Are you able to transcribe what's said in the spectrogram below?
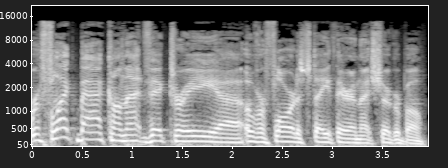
reflect back on that victory uh, over Florida State there in that Sugar Bowl?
